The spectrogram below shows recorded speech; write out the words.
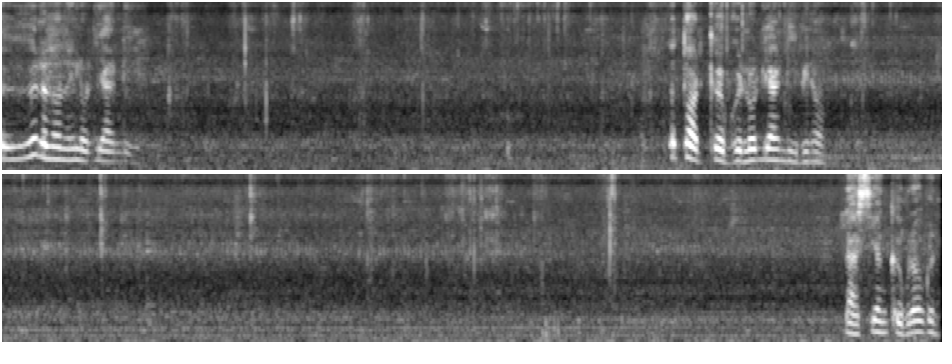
เออแล้วนอนในรถยางดี แล้วถอดเกือบขึ้นรถยางดีพี่น้องลาเสียงเกือบเรากัน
